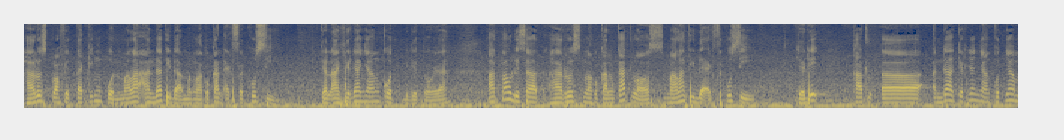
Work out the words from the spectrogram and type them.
harus profit taking pun malah Anda tidak melakukan eksekusi dan akhirnya nyangkut begitu ya. Atau di saat harus melakukan cut loss malah tidak eksekusi. Jadi cut, uh, anda akhirnya nyangkutnya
